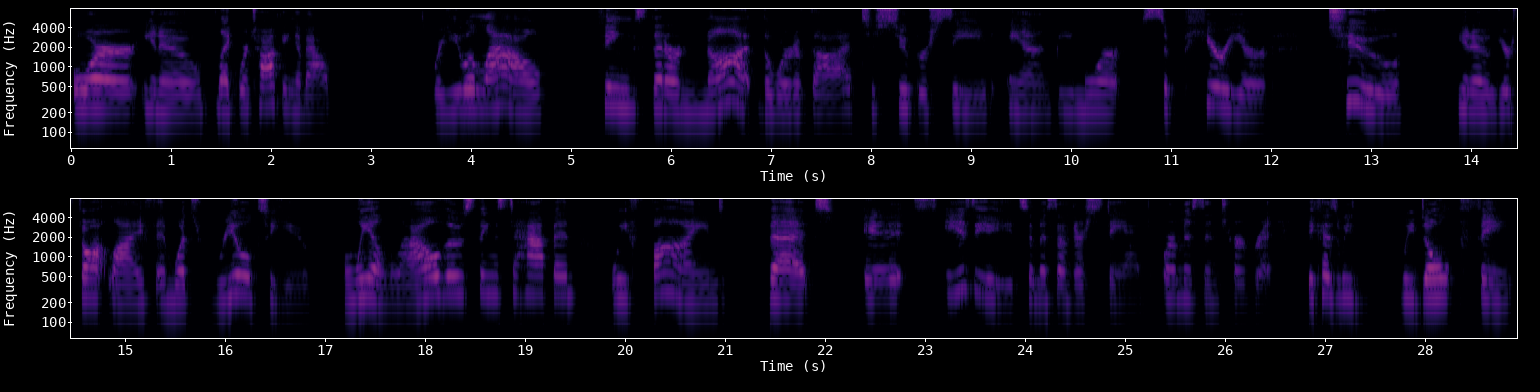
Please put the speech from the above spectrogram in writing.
Or, you know, like we're talking about, where you allow things that are not the Word of God to supersede and be more superior to, you know, your thought life and what's real to you. When we allow those things to happen, we find that it's easy to misunderstand or misinterpret because we we don't think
